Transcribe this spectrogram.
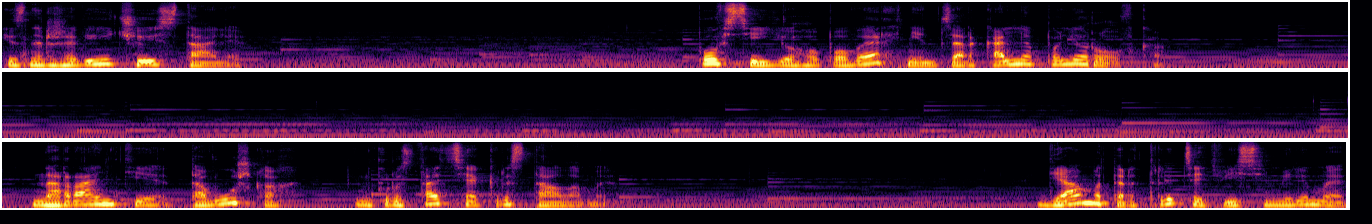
із нержавіючої сталі. По всій його поверхні дзеркальна поліровка. На ранті та вушках інкрустація кристалами. Діаметр 38 мм.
